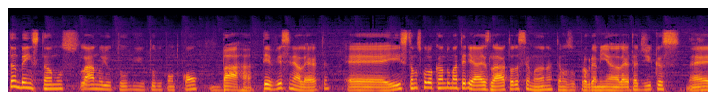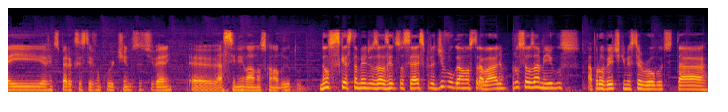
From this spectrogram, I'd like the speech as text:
Também estamos lá no YouTube, youtube.com barra TV. É, e estamos colocando materiais lá toda semana. Temos o programinha Alerta Dicas, né? E a gente espera que vocês estejam curtindo. Se estiverem, é, assinem lá o nosso canal do YouTube. Não se esqueça também de usar as redes sociais para divulgar o nosso trabalho para os seus amigos. Aproveite que Mr. Robot está,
